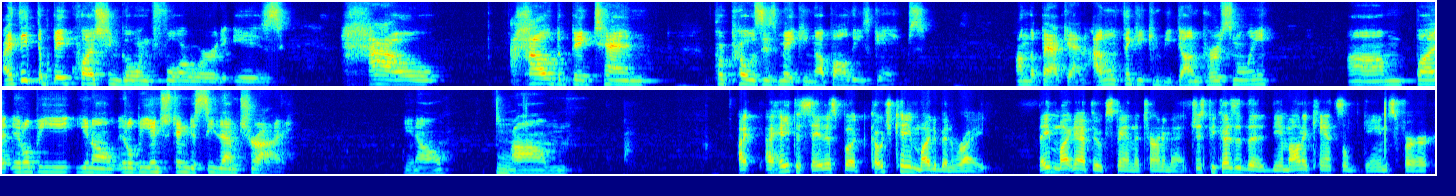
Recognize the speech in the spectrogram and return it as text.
I think the big question going forward is how how the Big Ten proposes making up all these games on the back end. I don't think it can be done personally, um, but it'll be you know it'll be interesting to see them try. You know, mm. um, I I hate to say this, but Coach K might have been right. They might have to expand the tournament just because of the the amount of canceled games for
